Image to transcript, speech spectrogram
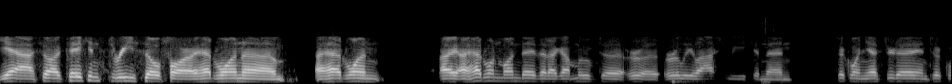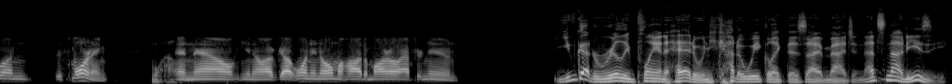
Yeah, so I've taken three so far. I had one. Um, I had one. I, I had one Monday that I got moved to early last week, and then took one yesterday and took one this morning. Wow. And now, you know, I've got one in Omaha tomorrow afternoon. You've got to really plan ahead when you got a week like this, I imagine. That's not easy.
